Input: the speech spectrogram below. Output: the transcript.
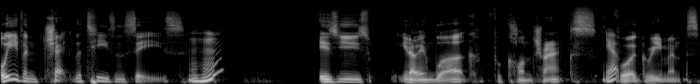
or even check the T's and C's. Is used, you know, in work for contracts, Yep. for agreements.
